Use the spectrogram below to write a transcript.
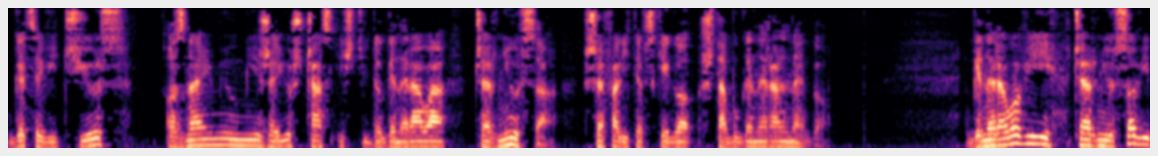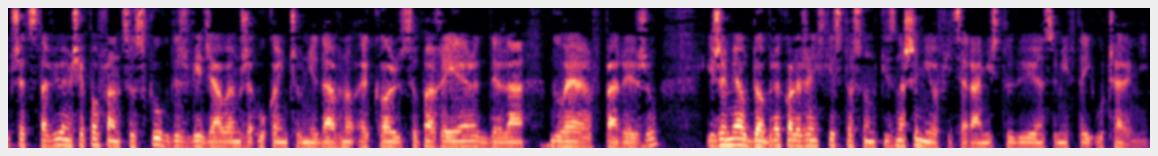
Gecewicius oznajmił mi, że już czas iść do generała Czerniusa, szefa litewskiego sztabu generalnego. Generałowi Czerniusowi przedstawiłem się po francusku, gdyż wiedziałem, że ukończył niedawno École Supérieure de la Guerre w Paryżu i że miał dobre koleżeńskie stosunki z naszymi oficerami studiującymi w tej uczelni.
